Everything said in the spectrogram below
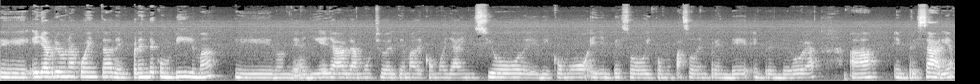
ella abrió una cuenta de Emprende con Vilma, donde allí ella habla mucho del tema de cómo ella inició, de, de, cómo ella empezó y cómo pasó de emprender, emprendedora a empresaria.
